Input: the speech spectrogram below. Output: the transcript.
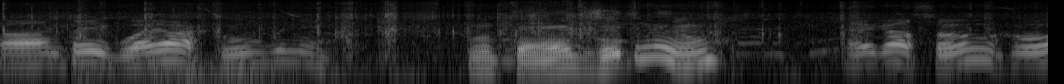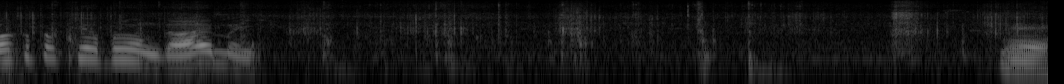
Ah, não tem igual é a chuva, né? Não tem, de jeito nenhum. Regação, joga pra quebrar um gai, mas É.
